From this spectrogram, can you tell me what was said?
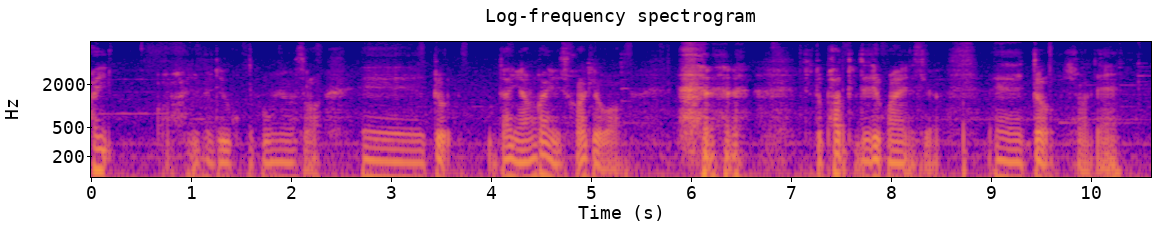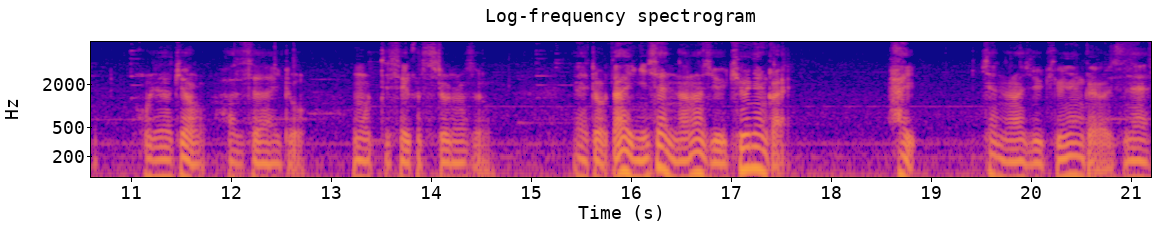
はい。始めていこうと思いますがえー、っと第何回ですか？今日は。ょっとパッと出てこないんですけどえー、っとちょっと待ってね。これだけは外せないと思って生活しておりますよ。えー、っと第2079年会はい。2079年会はですね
